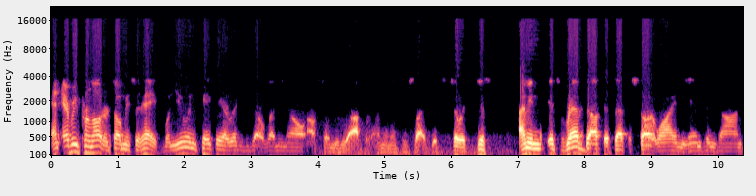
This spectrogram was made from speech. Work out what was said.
and every promoter told me said, "Hey, when you and KK are ready to go, let me know. I'll send you the offer." I mean, it's just like it's so it's just. I mean, it's revved up. It's at the start line. The engine's on.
